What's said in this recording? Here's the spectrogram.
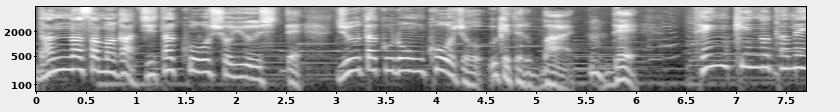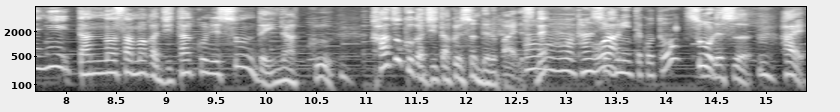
旦那様が自宅を所有して住宅ローン控除を受けてる場合で、うん、転勤のために旦那様が自宅に住んでいなく、家族が自宅に住んでる場合ですね。単身赴任ってこと？そうです、うん、はい。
